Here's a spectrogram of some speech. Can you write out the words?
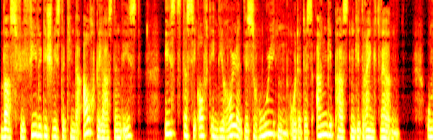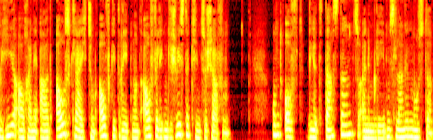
Was für viele Geschwisterkinder auch belastend ist, ist, dass sie oft in die Rolle des Ruhigen oder des Angepassten gedrängt werden, um hier auch eine Art Ausgleich zum aufgetretenen und auffälligen Geschwisterkind zu schaffen. Und oft wird das dann zu einem lebenslangen Muster.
